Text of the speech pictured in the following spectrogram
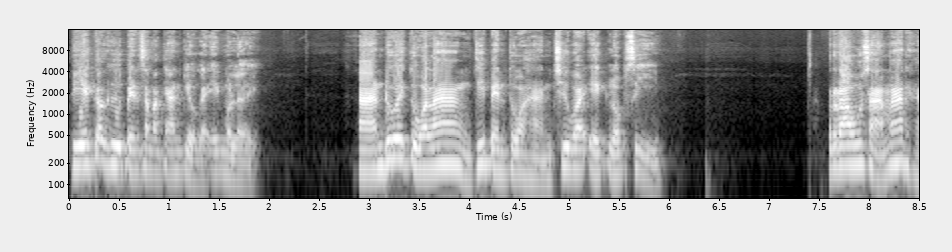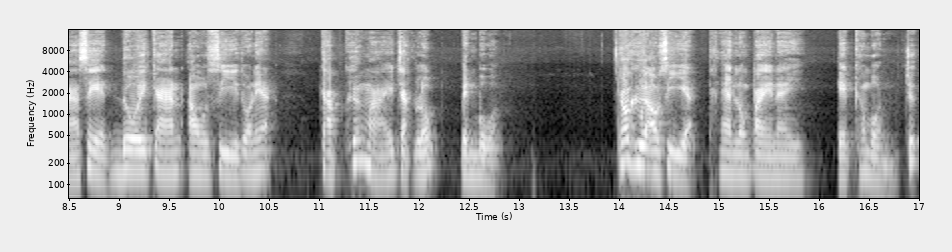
px ก็คือเป็นสมการเกี่ยวกับ x หมดเลย หารด้วยตัวล่างที่เป็นตัวหารชื่อว่า x ลบ4เราสามารถหาเศษโดยการเอา c ตัวเนี้ยกับเครื่องหมายจากลบเป็นบวก ก็คือเอา c อะแทนลงไปใน x ข้างบนจึ๊ก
